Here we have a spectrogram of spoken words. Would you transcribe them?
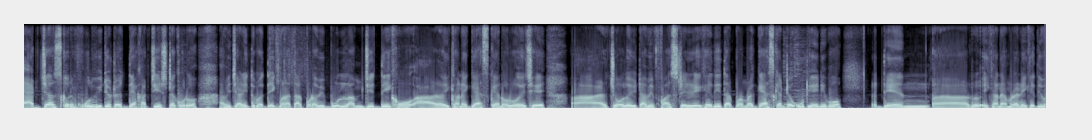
অ্যাডজাস্ট করে ফুল ভিডিওটা দেখার চেষ্টা করো। আমি জানি তোমরা দেখবে না। তারপর আমি বললাম যে দেখো, আর এখানে গ্যাস ক্যানও রয়েছে। আর চলো, এটা আমি ফার্স্টে রেখে দিই। তারপর আমরা গ্যাস ক্যানটা উঠিয়ে নিব। দেন আর এখানে আমরা রেখে দিব।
